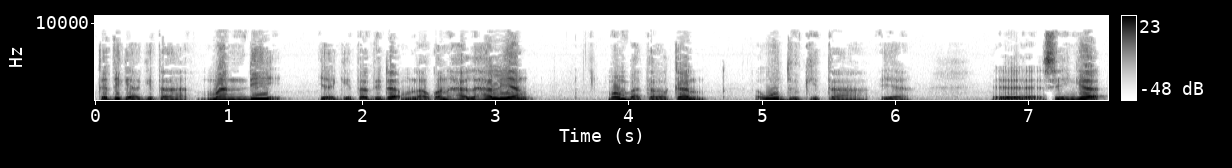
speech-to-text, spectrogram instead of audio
ketika kita mandi ya kita tidak melakukan hal-hal yang membatalkan wudhu kita ya. E, sehingga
